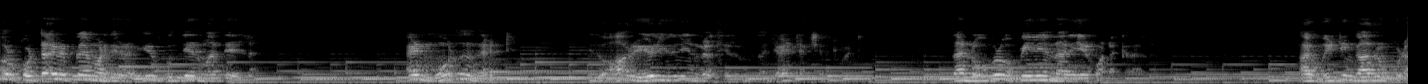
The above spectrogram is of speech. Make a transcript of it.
ಅವ್ರು ಕೊಟ್ಟಾಗ ರಿಪ್ಲೈ ಮಾಡ್ತೀವಿ ನನಗೆ ಬುದ್ಧಿ ಏನು ಮಂದೇ ಇಲ್ಲ ಆ್ಯಂಡ್ ಮೋರ್ ದನ್ ದಟ್ ಇದು ಆರು ಏಳು ಯೂನಿಯನ್ಗಳು ಸೇರುವಂಥ ಜಾಯಿಂಟ್ ಆಕ್ಷನ್ ಕಮಿಟಿ ನನ್ನ ಒಬ್ಬರ ಒಪಿನಿಯನ್ ನಾನು ಏನು ಮಾಡೋಕ್ಕಾಗಲ್ಲ ಹಾಗೆ ಮೀಟಿಂಗ್ ಆದರೂ ಕೂಡ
